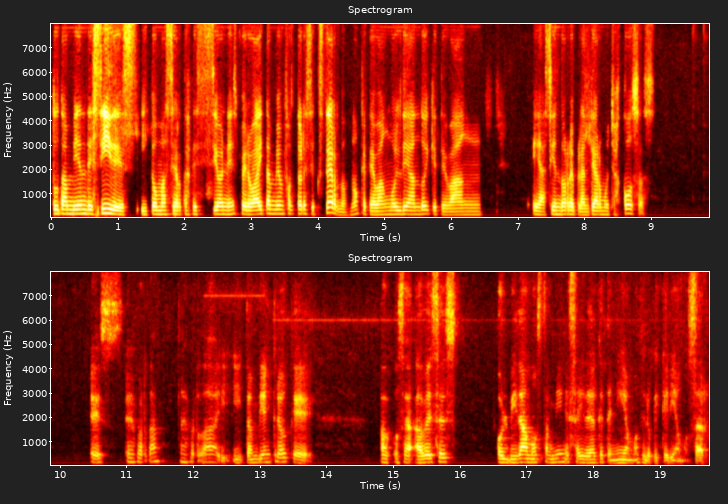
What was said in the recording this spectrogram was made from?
tú también decides y tomas ciertas decisiones, pero hay también factores externos, ¿no? Que te van moldeando y que te van eh, haciendo replantear muchas cosas. Es, es verdad, es verdad. Y, y también creo que, a- o sea, a veces olvidamos también esa idea que teníamos de lo que queríamos ser,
